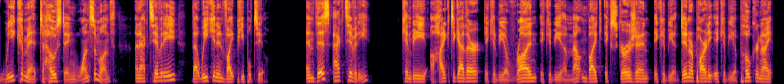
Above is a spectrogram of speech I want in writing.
we commit to hosting once a month an activity that we can invite people to. And this activity can be a hike together, it could be a run, it could be a mountain bike excursion, it could be a dinner party, it could be a poker night,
